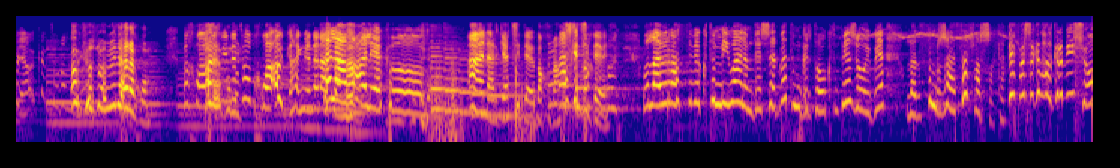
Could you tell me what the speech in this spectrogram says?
پیاوەکە تووڕەمە ئەو گوێ زۆمینە هەرە خۆم بەخوا هەرە بینە خۆم. تۆ بخوا ئەو هەنگێنە سلام علیکم ئانارگا چی دەوێ بەخوا مشکە چی دەوێ وڵاوی ڕاستی بێ کوتم میوانم دێ شەربەتم گرتەوە کوتم پێشەوەی بێ لە دەستم ڕژا سەر فەرشەکە دەی فەرشەکەت هەڵگرە بیشۆ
